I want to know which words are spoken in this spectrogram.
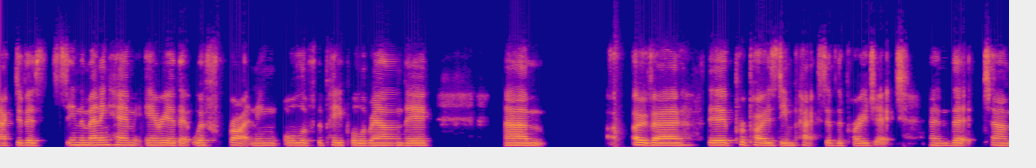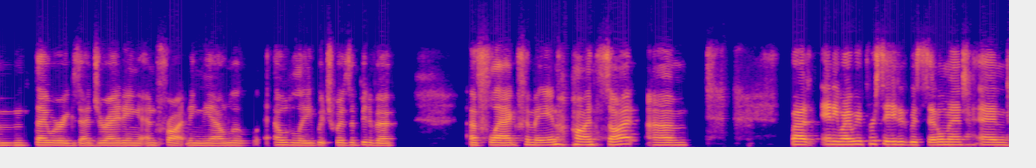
activists in the Manningham area that were frightening all of the people around there um, over the proposed impacts of the project and that um, they were exaggerating and frightening the elderly, which was a bit of a, a flag for me in hindsight. Um, but anyway, we proceeded with settlement and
